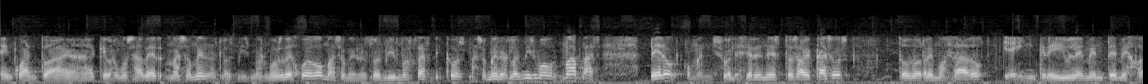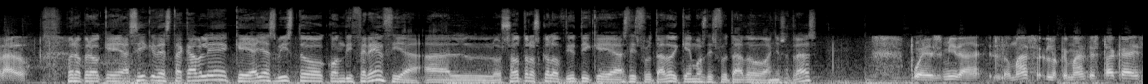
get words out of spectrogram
en cuanto a que vamos a ver más o menos los mismos modos de juego, más o menos los mismos gráficos, más o menos los mismos mapas, pero como suele ser en estos casos, todo remozado e increíblemente mejorado. Bueno, pero que así que destacable que hayas visto con diferencia a los otros Call of Duty que has disfrutado y que hemos disfrutado años atrás. Pues mira, lo más, lo que más destaca es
